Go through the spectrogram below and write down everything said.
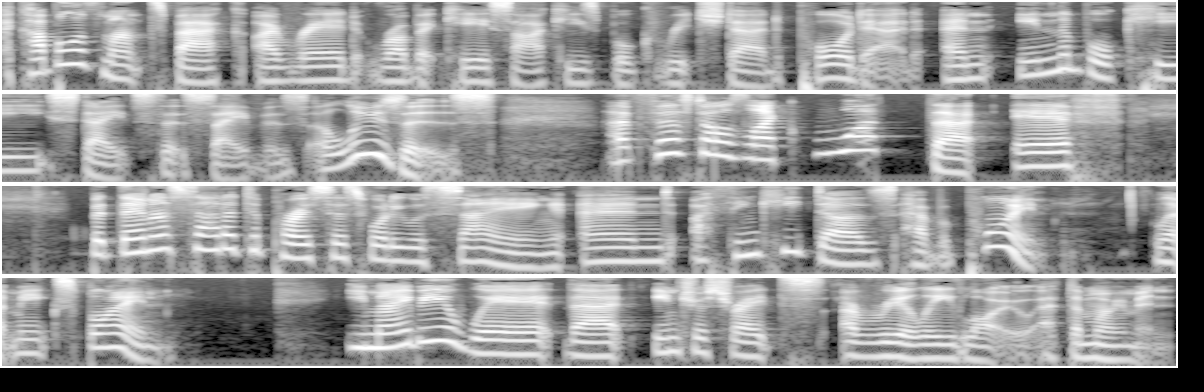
A couple of months back, I read Robert Kiyosaki's book Rich Dad, Poor Dad, and in the book, he states that savers are losers. At first, I was like, what the F? But then I started to process what he was saying, and I think he does have a point. Let me explain. You may be aware that interest rates are really low at the moment,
